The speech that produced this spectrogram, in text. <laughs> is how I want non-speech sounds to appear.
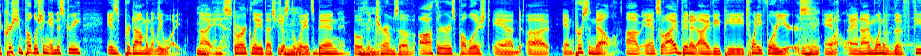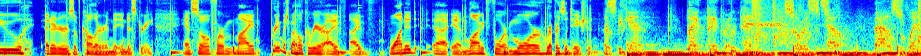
the Christian publishing industry is predominantly white. Mm. Uh, historically, that's just mm-hmm. the way it's been, both mm-hmm. in terms of authors published and uh, and personnel. Um, and so I've been at IVP 24 years, mm-hmm. and wow. and I'm one of the few editors of color in the industry. And so for my pretty much my whole career, I've I've wanted uh, and longed for more representation. Let's begin. Blank paper and pen, stories to tell, battles to win.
